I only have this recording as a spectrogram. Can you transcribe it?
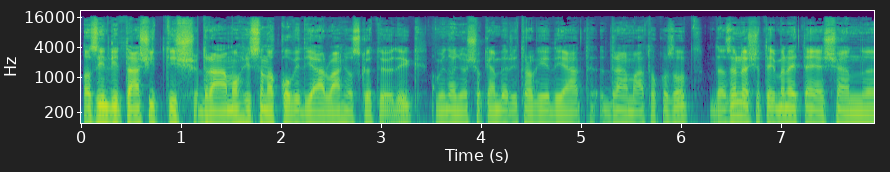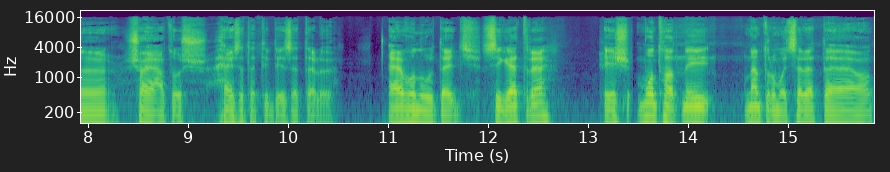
az indítás itt is dráma, hiszen a Covid járványhoz kötődik, ami nagyon sok emberi tragédiát, drámát okozott, de az ön esetében egy teljesen sajátos helyzetet idézett elő. Elvonult egy szigetre, és mondhatni nem tudom, hogy szerette a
